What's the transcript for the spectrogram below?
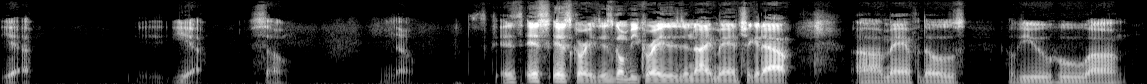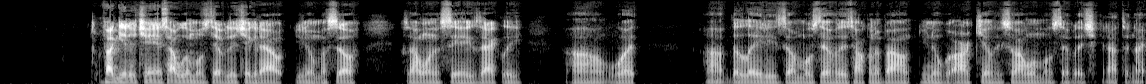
yeah, yeah. So, no, it's it's it's crazy. It's gonna be crazy tonight, man. Check it out, uh, man. For those of you who, uh, if I get a chance, I will most definitely check it out. You know myself because I want to see exactly uh, what uh, the ladies are most definitely talking about. You know, with R. Kelly. So I will most definitely check it out tonight.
